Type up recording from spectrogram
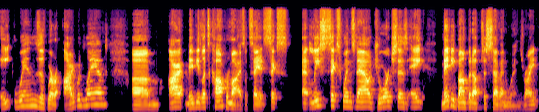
eight wins is where I would land. Um, I maybe let's compromise. Let's say it's six, at least six wins now. George says eight. Maybe bump it up to seven wins, right?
